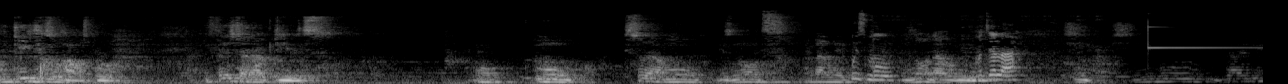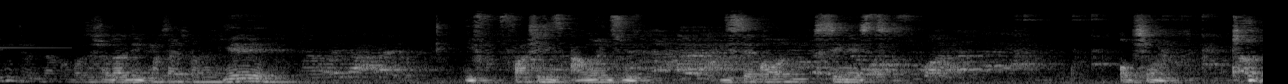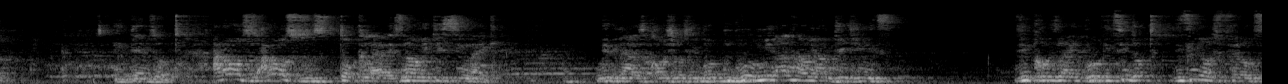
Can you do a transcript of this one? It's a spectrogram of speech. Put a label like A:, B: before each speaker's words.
A: engage into house, bro. The first I played with,
B: Oh,
A: Mo, so that Mo is not,
B: that way.
C: Who's Mo?
A: is not that way.
C: Modella.
A: She, she even, that, you even joined that conversation that day. Yeah. If fascist, I went to the second sanest option. In terms of, I don't want to, I don't want to talk like it's not make it seem like maybe that is consciously, but bro, me that's how I'm taking it. Because like, bro, the thing just, the thing just felt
